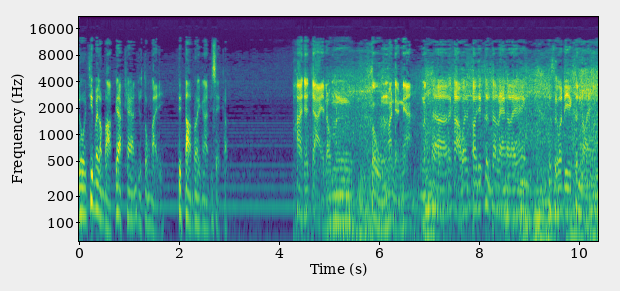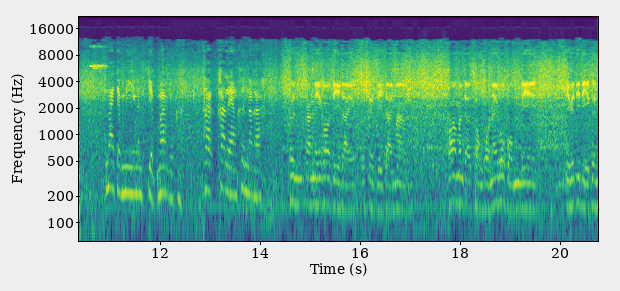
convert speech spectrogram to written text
โดยที่ไม่ลำบากยากแค้นอยู่ตรงไหน ติดตามรายงานพิเศษครับค่าใช้จ่ายเรามันสูงมาเดี๋ยวเนี้ยนะเอ่อได้ข่าวว่าเขาจะขึ้นค่าแรงอะไรให้รู้ สึกว่าดีขึ้นหน่อย น่าจะมีเงินเก็บมากอยู่ค่ะ ถ้าค่าแรงขึ้นนะคะ ขึ้นครั้งนี้ก็ดีใจรู้สึกดีใจมาก เพราะมันจะส่งผลให้พวกผมมี ชีวิตที่ดีขึ้น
